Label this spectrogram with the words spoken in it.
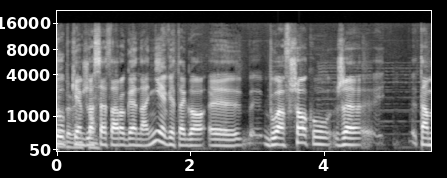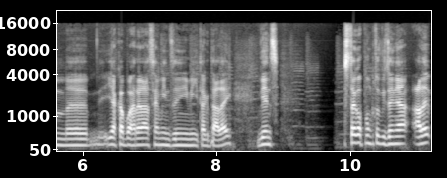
dupkiem dla Setha Rogena, nie wie tego, y, była w szoku, że tam y, jaka była relacja między nimi i tak dalej, więc z tego punktu widzenia, ale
